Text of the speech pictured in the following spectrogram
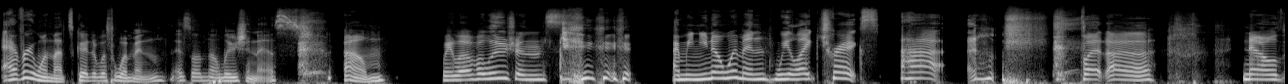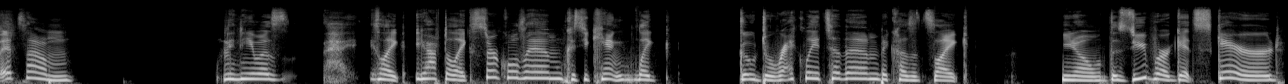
Everyone that's good with women is an illusionist. Um, We love illusions. I mean, you know, women, we like tricks. Uh, but uh, no, it's um, and he was he's like, you have to like circle them because you can't like go directly to them because it's like, you know, the zebra gets scared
